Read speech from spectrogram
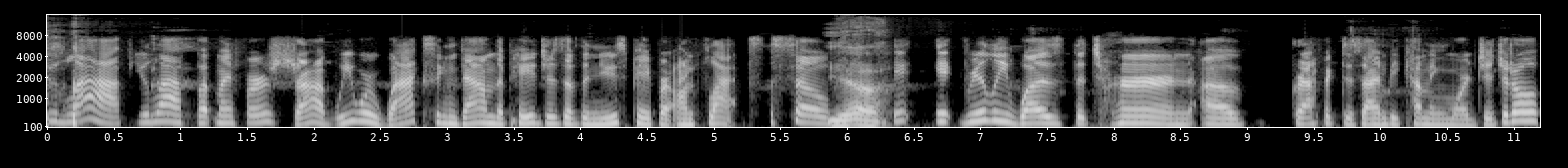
you laugh, you laugh, but my first job, we were waxing down the pages of the newspaper on flats. So yeah. it, it really was the turn of graphic design becoming more digital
